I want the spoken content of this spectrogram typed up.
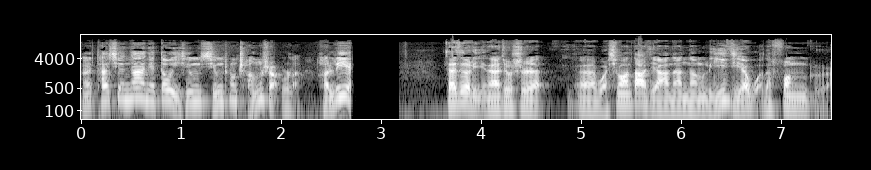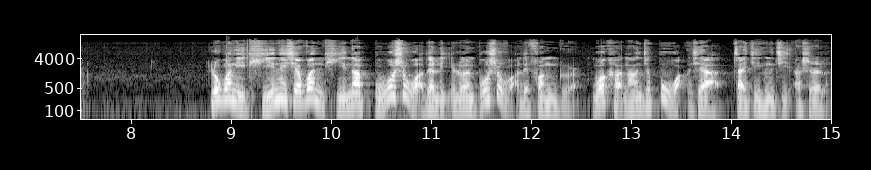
哎，他现在呢都已经形成成熟了，很厉害。在这里呢，就是呃，我希望大家呢能理解我的风格。如果你提那些问题呢，不是我的理论，不是我的风格，我可能就不往下再进行解释了。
